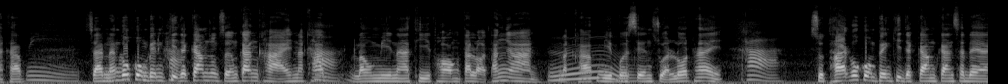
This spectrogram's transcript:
นะครับนี่จากนั้นก็คงเป็นกิจค่ะกรรมส่งเสริมการขายนะครับ ค่ะเรามีนาทีทองตลอดทั้งงานนะครับอืม มีเปอร์เซ็นต์ส่วนลดให้ ค่ะ สุดท้ายก็คงเป็นกิจกรรมการแสดง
